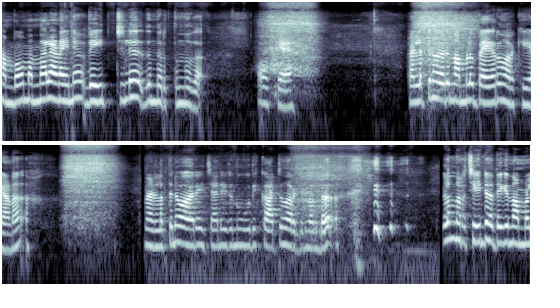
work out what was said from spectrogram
സംഭവം വന്നാലാണ് അതിന് വെയിറ്റിൽ ഇത് നിർത്തുന്നത്. ഓക്കെ വെള്ളത്തിന് പകരം നമ്മൾ പെയർ നിറക്കുകയാണ് വെള്ളത്തിന് പകരം ഇച്ചാൻ ഇരുന്ന് ഊതി കാറ്റ് നിറയ്ക്കുന്നുണ്ട്. വെള്ളം നിറച്ചതിന്റെ അകത്തേക്ക് നമ്മൾ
